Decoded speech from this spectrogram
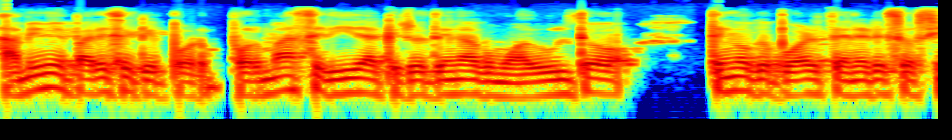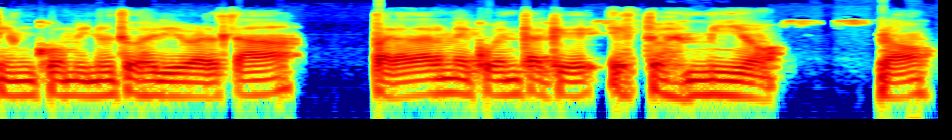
A mí me parece que por, por más herida que yo tenga como adulto, tengo que poder tener esos cinco minutos de libertad para darme cuenta que esto es mío, ¿no?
